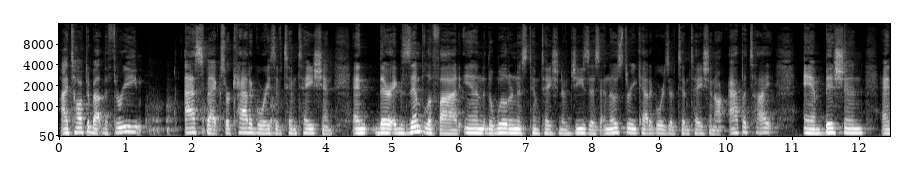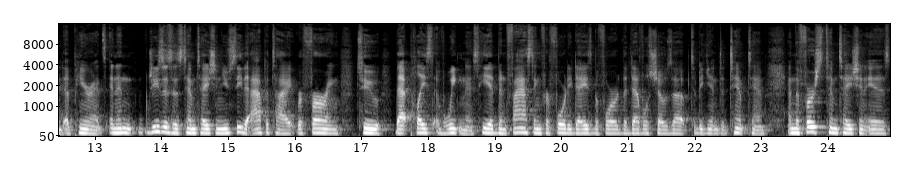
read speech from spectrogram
I talked about the three aspects or categories of temptation, and they're exemplified in the wilderness temptation of Jesus. And those three categories of temptation are appetite, ambition, and appearance. And in Jesus' temptation, you see the appetite referring to that place of weakness. He had been fasting for 40 days before the devil shows up to begin to tempt him. And the first temptation is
